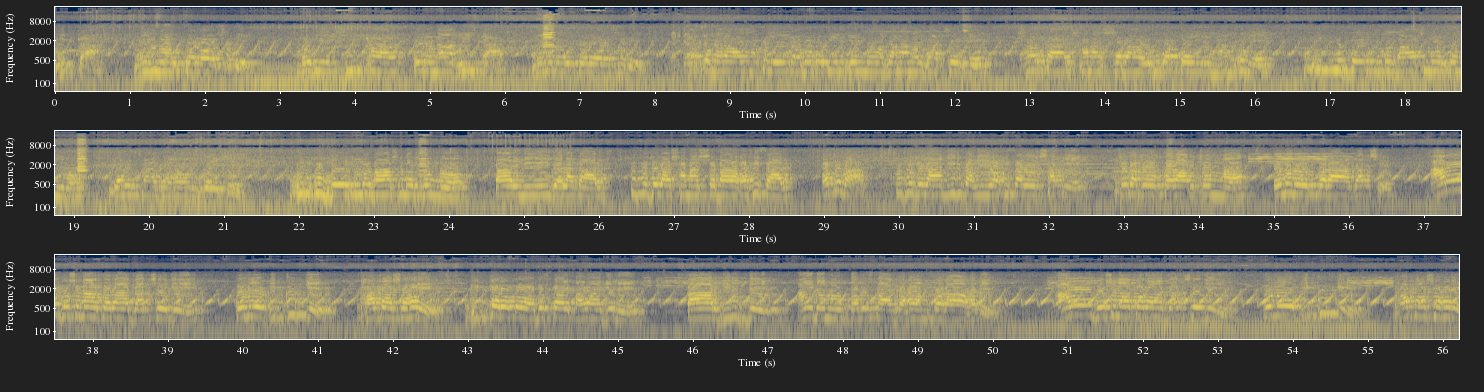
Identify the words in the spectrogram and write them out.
ভিক্ষা মেহনত করো সবে। নবীর শিক্ষা করো না ভিক্ষা মেহনত করো সবে। সকলের অবগতির জন্য জানানো যাচ্ছে যে, সরকার সমাজ সেবা অধিদপ্তরের মাধ্যমে ভিক্ষুকদের পুনর্বাসনের জন্য ব্যবস্থা গ্রহণ করেছে। ভিক্ষুকদের পুনর্বাসনের জন্য তার নিজ এলাকার উপজেলা সমাজসেবা অফিসার অথবা উপজেলা নির্বাহী অফিসারের সাথে যোগাযোগ করার জন্য অনুরোধ করা যাচ্ছে। আরও ঘোষণা করা যাচ্ছে যে, কোনো ভিক্ষুককে ঢাকা শহরে ভিক্ষারত অবস্থায় পাওয়া গেলে তার বিরুদ্ধে আইনানুগ ব্যবস্থা গ্রহণ করা হবে। আরও ঘোষণা করা যাচ্ছে যে, কোন ভিক্ষুককে ঢাকা শহরে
